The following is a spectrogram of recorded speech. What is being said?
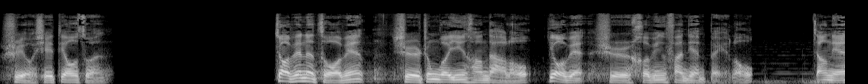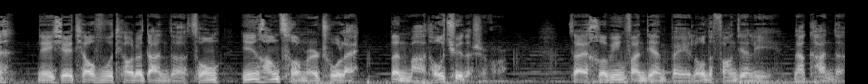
是有些刁钻。照片的左边是中国银行大楼，右边是和平饭店北楼。当年那些挑夫挑着担子从银行侧门出来奔码头去的时候，在和平饭店北楼的房间里，那看的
